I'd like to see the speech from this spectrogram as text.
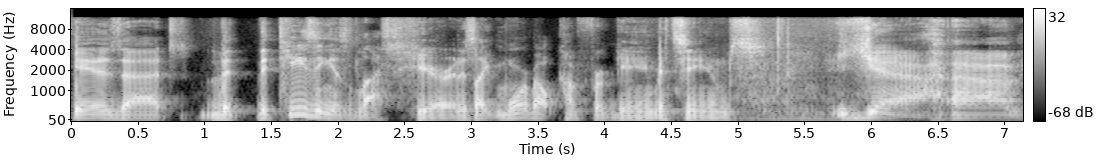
is that the the teasing is less here, and it's like more about comfort game. It seems. Yeah, um,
